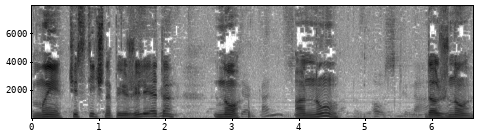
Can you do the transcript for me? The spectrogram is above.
Мы частично пережили это, но оно должно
